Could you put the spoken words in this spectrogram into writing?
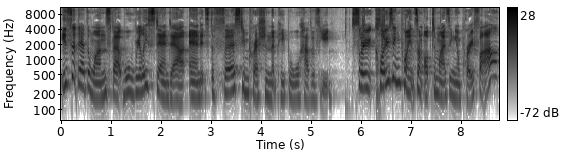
is that they're the ones that will really stand out and it's the first impression that people will have of you. So, closing points on optimizing your profile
